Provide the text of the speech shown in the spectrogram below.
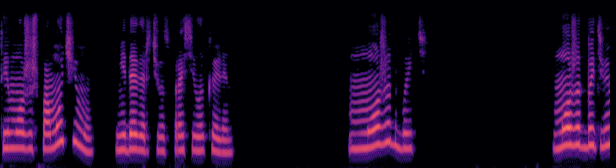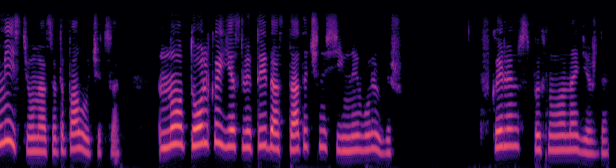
Ты можешь помочь ему?» — недоверчиво спросила Кэлен. «Может быть. Может быть, вместе у нас это получится, но только если ты достаточно сильно его любишь». В Кэлен вспыхнула надежда.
